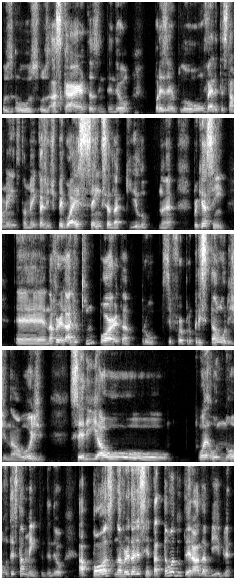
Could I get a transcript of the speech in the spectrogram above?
os, os, os- as cartas, entendeu? Por exemplo, o Velho Testamento também, que a gente pegou a essência daquilo, né? Porque assim, é, na verdade, o que importa pro, se for para o cristão original hoje seria o, o, o Novo Testamento, entendeu? Após, na verdade, assim, tá tão adulterada a Bíblia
